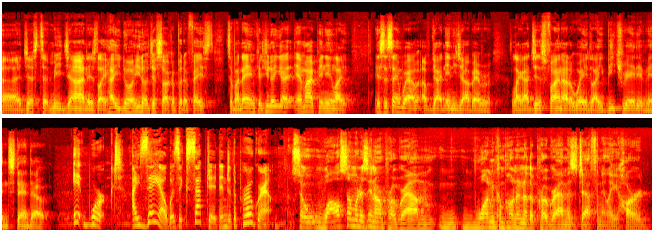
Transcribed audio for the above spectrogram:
uh, just to meet John. Is like, how you doing? You know, just so I can put a face to my name because you know, you got, in my opinion, like it's the same way I've gotten any job ever. Like I just find out a way to like be creative and stand out. It worked. Isaiah was accepted into the program. So while someone is in our program, one component of the program is definitely hard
